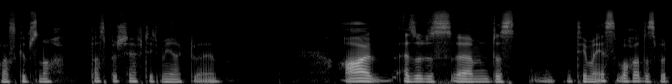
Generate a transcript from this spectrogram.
Was gibt's noch? Was beschäftigt mich aktuell? Oh, also das, ähm, das Thema nächste Woche, das wird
